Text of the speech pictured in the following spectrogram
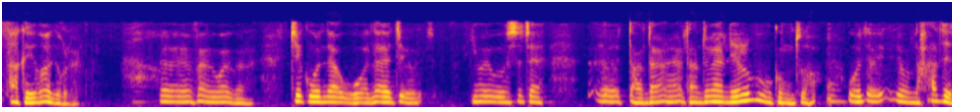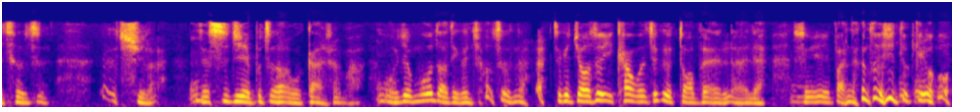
发给外国人，好，呃发给外国人，结果呢我呢就因为我是在呃党当党中央联络部工作，嗯，我就用他的车子呃去了。这司机也不知道我干什么，我就摸到这个教授那儿。这个教授一看我这个招牌来了，所以把那个东西都给我，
